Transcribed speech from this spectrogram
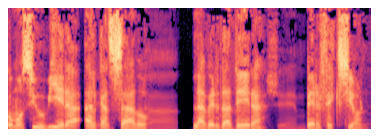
como si hubiera alcanzado la verdadera perfección.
